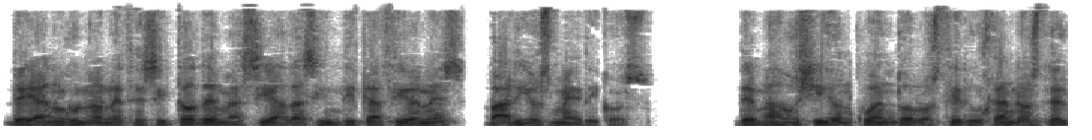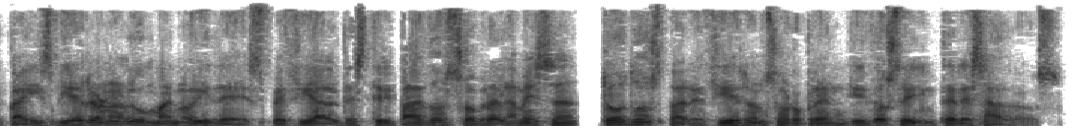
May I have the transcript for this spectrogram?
De Anu no necesitó demasiadas indicaciones, varios médicos. De Mao Xion cuando los cirujanos del país vieron al humanoide especial destripado sobre la mesa, todos parecieron sorprendidos e interesados.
